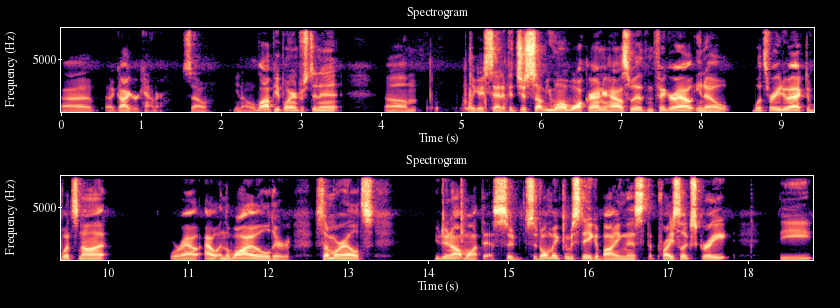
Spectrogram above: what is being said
uh, a Geiger counter. So, you know, a lot of people are interested in it. Um, like I said, if it's just something you want to walk around your house with and figure out, you know, what's radioactive, what's not, or out out in the wild or somewhere else, you do not want this. So so don't make the mistake of buying this. The price looks great. The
